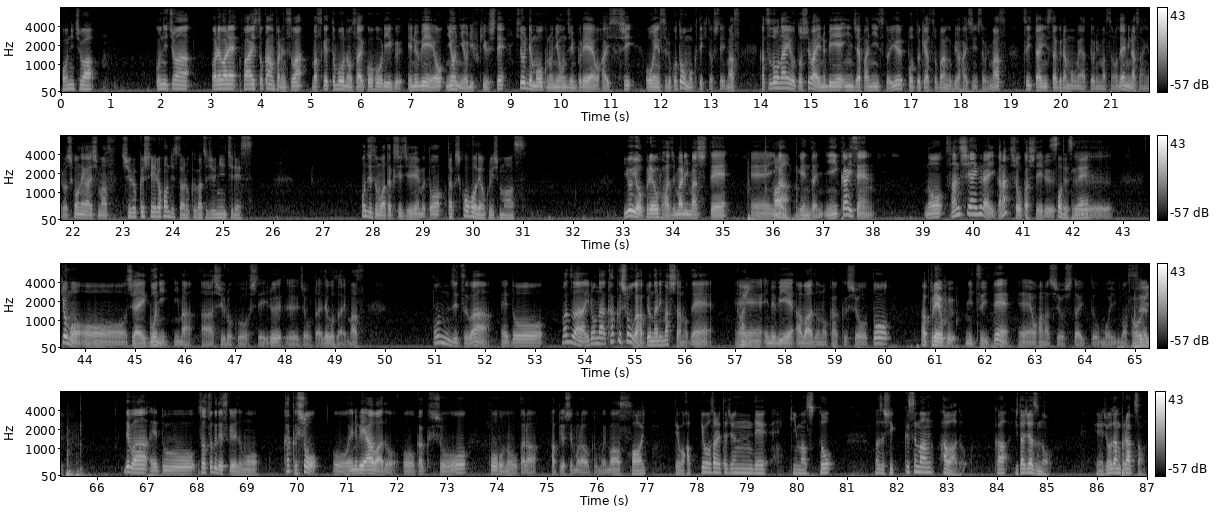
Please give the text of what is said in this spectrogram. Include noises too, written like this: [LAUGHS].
こんにちは。こんにちは。我々ファーイストカンファレンスはバスケットボールの最高峰リーグ NBA を日本により普及して一人でも多くの日本人プレイヤーを輩出し応援することを目的としています。活動内容としては NBA in Japanese というポッドキャスト番組を配信しております。Twitter、Instagram もやっておりますので皆さんよろしくお願いします。収録している本日は6月12日です。本日も私 GM と私、広報でお送りします。いよいよプレーオフ始まりまして、えー今、は現在2回戦の3試合ぐらいかな消化している。そうですね。えー今日も試合後に今収録をしているえー状態でございます。本日はえっ、とまずはいろんな各賞が発表になりましたので、えー NBA アワードの各賞とまあ、プレーオフについて、えーお話をしたいと思います。はい。では、えー、と早速ですけれども各賞お NBA アワードお各賞を候補の方から発表してもらおうと思います。はい。では、発表された順でいきますと、まず、シックスマンアワードがユタジャズの、えージョーダン・クラークソン。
